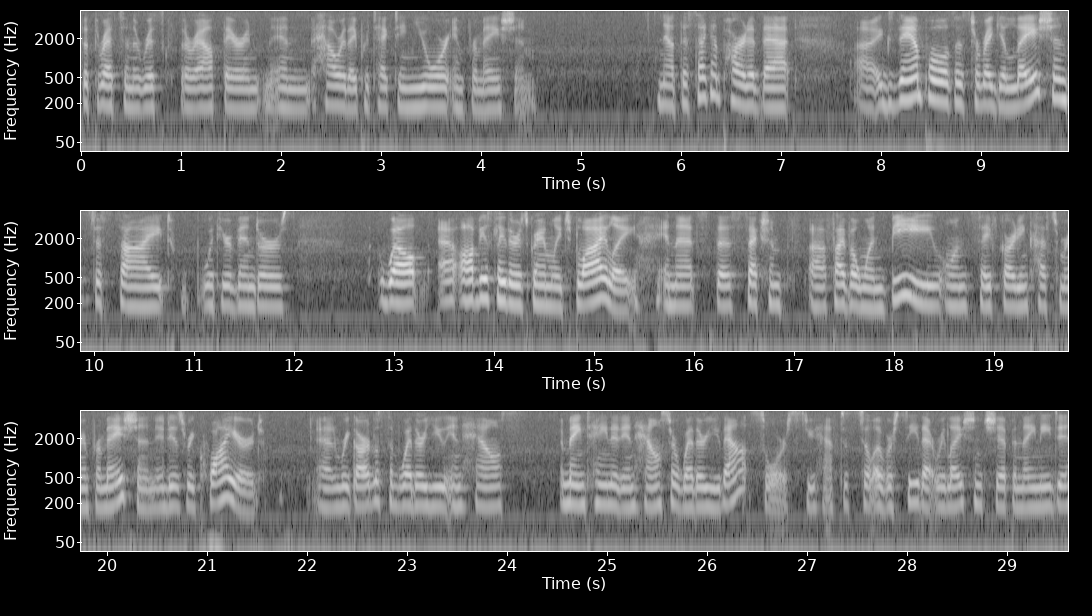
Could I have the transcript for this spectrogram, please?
the threats and the risks that are out there and, and how are they protecting your information. Now, the second part of that, uh, examples as to regulations to cite with your vendors well, obviously there's Gramm-Leach-Bliley, and that's the section uh, 501B on safeguarding customer information. It is required, and regardless of whether you in-house maintain it in-house or whether you've outsourced, you have to still oversee that relationship, and they need to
